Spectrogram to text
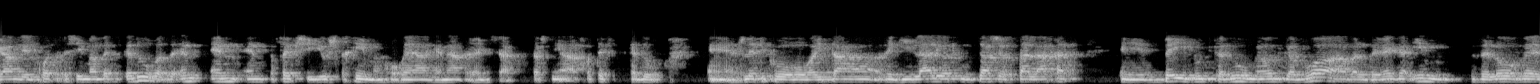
גם ללחוץ אחרי שהיא מאבדת כדור, אז אין, אין, אין ספק שיהיו שטחים מאחורי ההגנה ברגע שהקבוצה השנייה חוטפת כדור. אתלטיקו הייתה רגילה להיות קבוצה שעושה לחץ בעיבוד כדור מאוד גבוה, אבל ברגע אם זה לא עובד,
